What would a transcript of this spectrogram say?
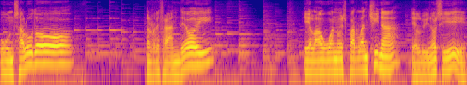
Un saludo. El refrán de hoy el agua no es parlanchina, el vino sí.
